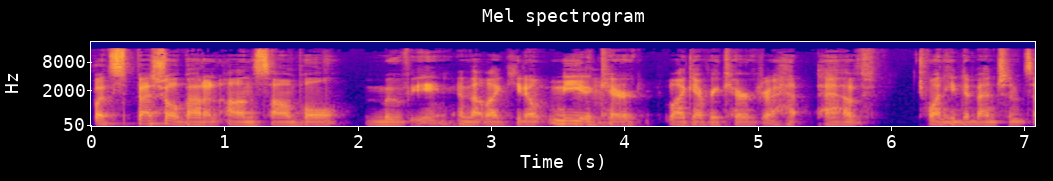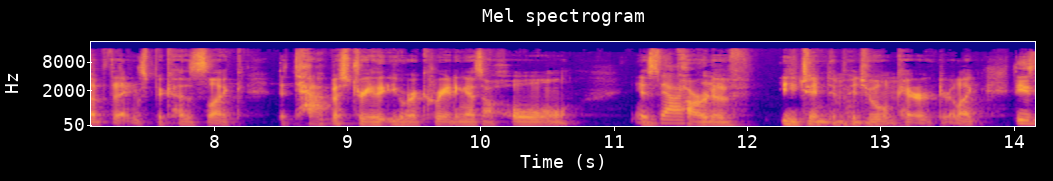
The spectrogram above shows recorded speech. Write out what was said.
what's special about an ensemble movie and that like you don't need a mm-hmm. character like every character ha- to have 20 dimensions of things because like the tapestry that you are creating as a whole is exactly. part of each individual mm-hmm. character like these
